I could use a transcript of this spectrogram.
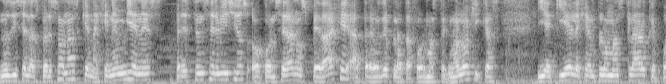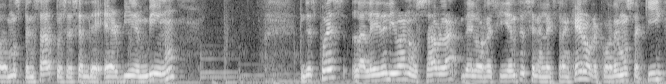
nos dice las personas que enajenen bienes, presten servicios o concedan hospedaje a través de plataformas tecnológicas. Y aquí el ejemplo más claro que podemos pensar pues es el de Airbnb, ¿no? Después, la ley del IVA nos habla de los residentes en el extranjero. Recordemos aquí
